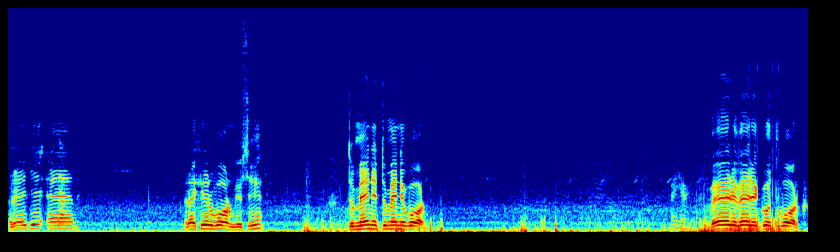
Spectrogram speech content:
ready and right here warm you see? Too many, too many warm Right here. Very, very good work.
